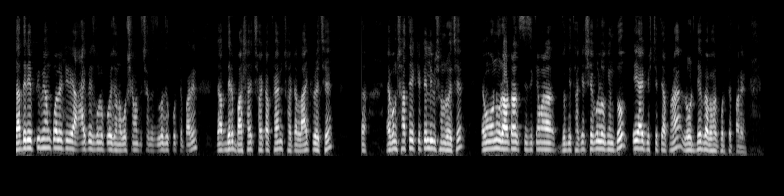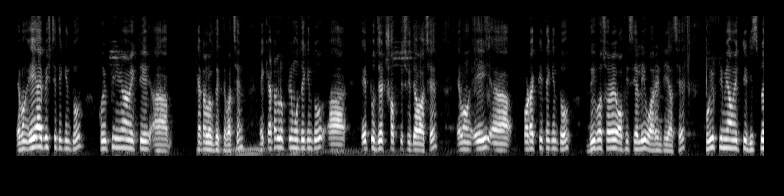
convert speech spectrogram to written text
যাদের এই প্রিমিয়াম কোয়ালিটির আইপিএসগুলো প্রয়োজন, অবশ্যই আমাদের সাথে যোগাযোগ করতে পারেন। যাদের বাসায় ছয়টা ফ্যান ছয়টা লাইট রয়েছে এবং সাথে একটি টেলিভিশন রয়েছে এবং অন্য রাউটার সিসি ক্যামেরা যদি থাকে, সেগুলো কিন্তু এই আইপিএসটিতে আপনারা লোড দিয়ে ব্যবহার করতে পারেন। এবং এই আইপিএসটিতে কিন্তু খুবই প্রিমিয়াম একটি ক্যাটালগ দেখতে পাচ্ছেন। এই ক্যাটালগটির মধ্যে কিন্তু এ টু জেড সব কিছুই দেওয়া আছে এবং এই প্রোডাক্টটিতে কিন্তু দুই বছরের অফিসিয়ালি ওয়ারেন্টি আছে। খুবই প্রিমিয়াম একটি ডিসপ্লে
